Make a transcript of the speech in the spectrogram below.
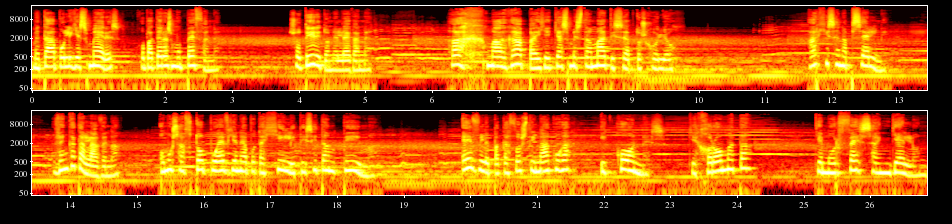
Μετά από λίγες μέρες ο πατέρας μου πέθανε. Σωτήρι τον ελέγανε. Αχ, μ' αγάπαγε κι ας με σταμάτησε από το σχολείο. Άρχισε να ψέλνει. Δεν καταλάβαινα όμως αυτό που έβγαινε από τα χείλη της ήταν ποίημα. έβλεπα καθώς την άκουγα εικόνες και χρώματα και μορφές αγγέλων.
